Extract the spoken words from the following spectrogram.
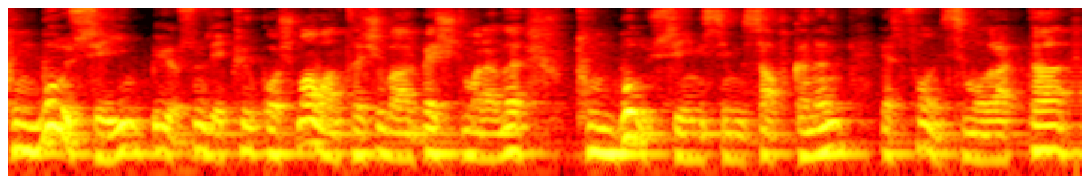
Tumbul Hüseyin biliyorsunuz ekür koşma avantajı var 5 numaralı Tumbul Hüseyin isimli safkanın ve son isim olarak da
